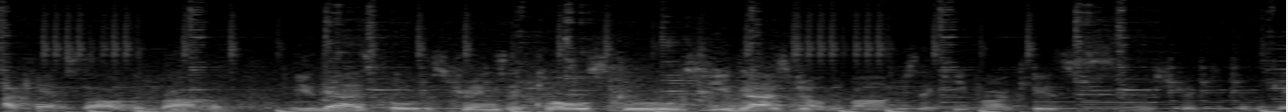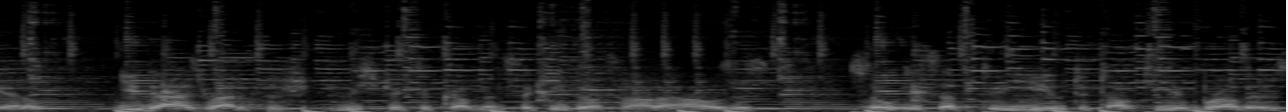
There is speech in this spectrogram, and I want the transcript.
I can't solve the problem. You guys pull the strings that close schools. You guys draw the boundaries that keep our kids restricted to the ghetto. You guys write up the restrictive covenants that keep us out of houses. So it's up to you to talk to your brothers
